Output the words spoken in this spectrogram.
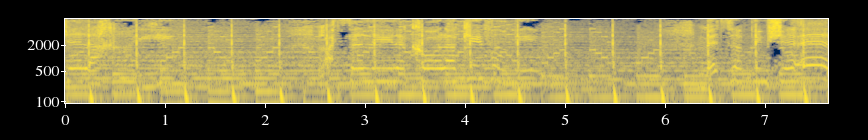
של שאין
